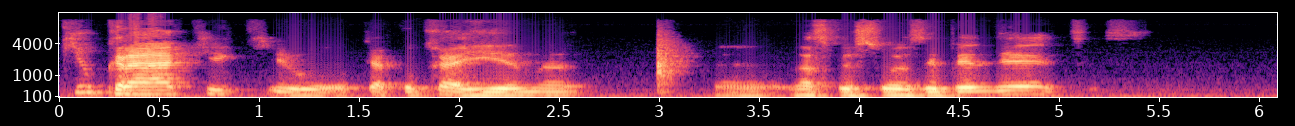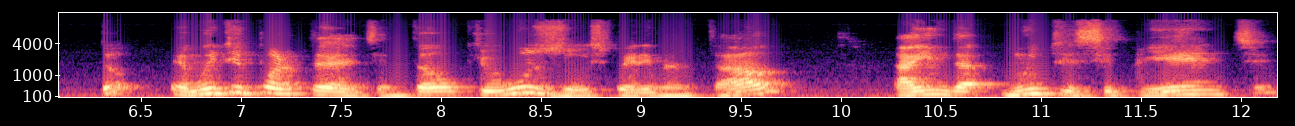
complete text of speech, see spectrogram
que o crack, que, o, que a cocaína eh, nas pessoas dependentes. Então, é muito importante então que o uso experimental, ainda muito incipiente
